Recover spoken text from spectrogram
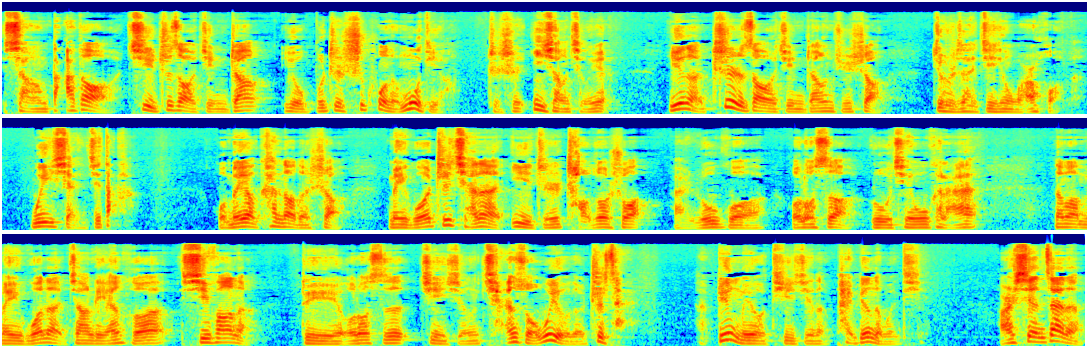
想达到既制造紧张又不致失控的目的啊，只是一厢情愿，因为呢制造紧张局势啊就是在进行玩火嘛，危险极大。我们要看到的是，美国之前呢一直炒作说，哎，如果俄罗斯入侵乌克兰，那么美国呢将联合西方呢对俄罗斯进行前所未有的制裁，啊，并没有提及呢派兵的问题，而现在呢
